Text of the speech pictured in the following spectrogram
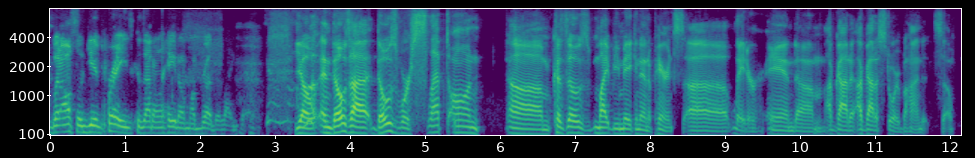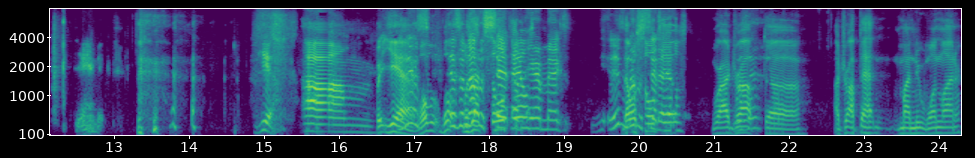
but also give praise because I don't hate on my brother like that. yo, and those I those were slept on um because those might be making an appearance uh later and um i've got a, i've got a story behind it so Damn it! yeah. Um, but yeah there's- what, what there's was another that set Soul of Air Max. There's that another was Soul set of. Tales where i dropped uh i dropped that my new one liner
